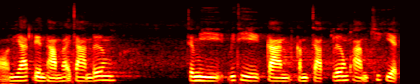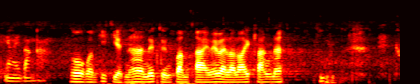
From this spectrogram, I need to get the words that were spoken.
ออนุญาตเรียนถามพระอาจารย์เรื่อง จะมีวิธีการกำจัดเรื่องความขี้เกียจยังไงบ้างคะโอ้ความขี้เกียจนะนึกถึงความตายไว้เวลาร้อยครั้งนะค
